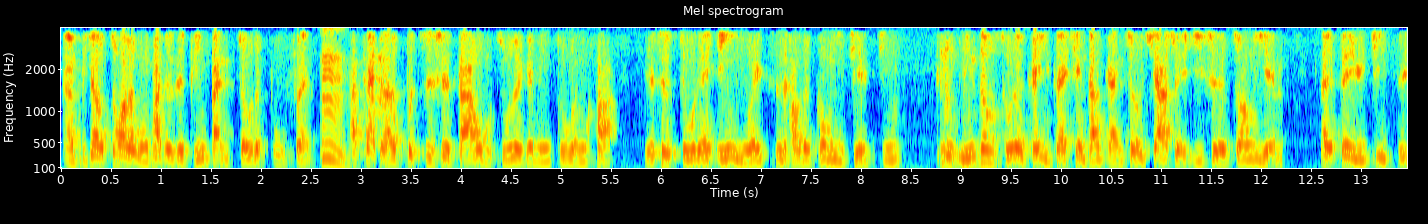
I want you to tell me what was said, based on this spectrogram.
呃比较重要的文化就是平板舟的部分。嗯，它代表的不只是达悟族的一个民族文化，也是族人引以为自豪的工艺结晶。民众除了可以在现场感受下水仪式的庄严，在飞鱼季之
